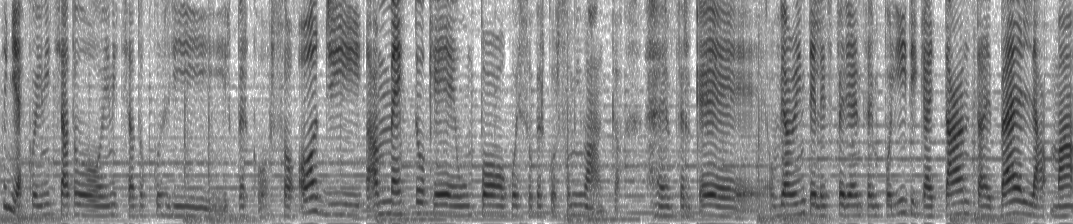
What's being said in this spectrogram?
Quindi ecco, è iniziato, è iniziato così il percorso. Oggi ammetto che un po' questo percorso mi manca eh, perché ovviamente l'esperienza in politica è tanta, è bella, ma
